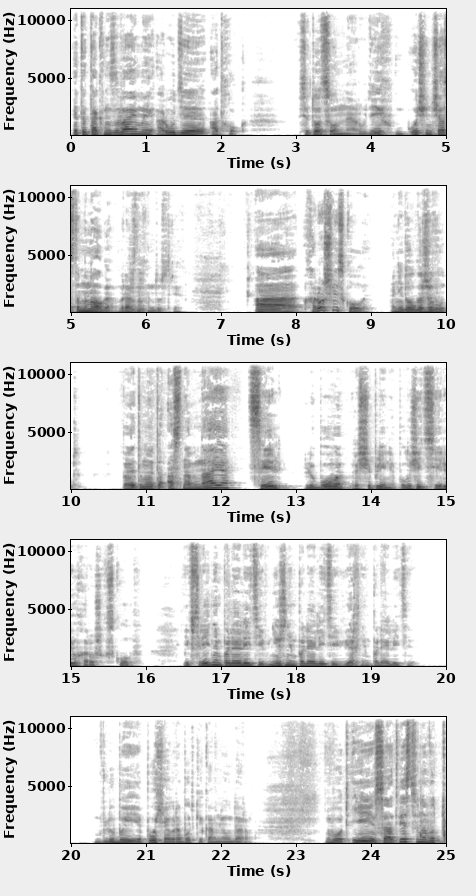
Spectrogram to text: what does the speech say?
Это так называемые орудия ad hoc, ситуационные орудия. Их очень часто много в разных mm-hmm. индустриях. А хорошие сколы, они долго живут. Поэтому это основная цель любого расщепления – получить серию хороших сколов. И в среднем палеолите, и в нижнем палеолите, и в верхнем палеолите. В любые эпохи обработки камня ударом. Вот. И, соответственно, вот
